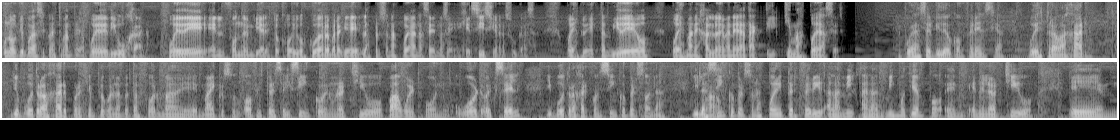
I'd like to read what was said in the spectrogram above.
Uno, ¿qué puede hacer con esta pantalla? Puede dibujar, puede en el fondo enviar estos códigos QR para que las personas puedan hacer, no sé, ejercicio en su casa. Puedes proyectar video, puedes manejarlo de manera táctil. ¿Qué más puede hacer? Puedes hacer videoconferencia, puedes trabajar, yo puedo trabajar, por ejemplo, con la plataforma de Microsoft Office 365 en un archivo PowerPoint, Word o Excel y puedo trabajar con cinco personas. Y las cinco personas pueden interferir a la, al mismo tiempo en, el archivo. Em,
